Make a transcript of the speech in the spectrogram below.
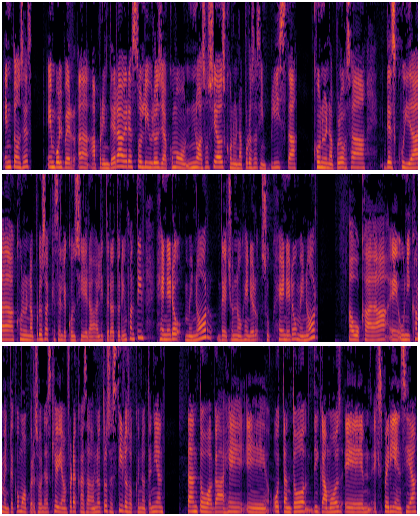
Entonces, en volver a aprender a ver estos libros ya como no asociados con una prosa simplista, con una prosa descuidada, con una prosa que se le considera literatura infantil, género menor, de hecho no género, subgénero menor, abocada eh, únicamente como a personas que habían fracasado en otros estilos o que no tenían tanto bagaje eh, o tanto, digamos, eh, experiencia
